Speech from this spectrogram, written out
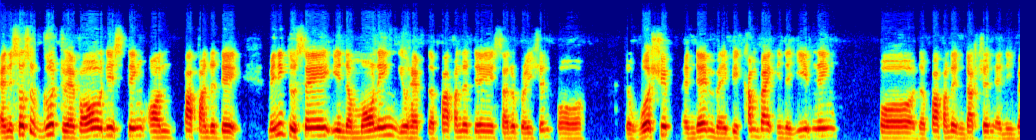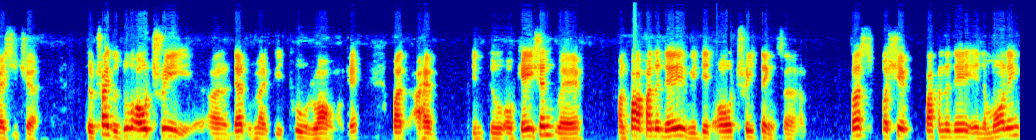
And it's also good to have all these things on Pathfinder Day, meaning to say in the morning, you have the Pathfinder Day celebration for the worship, and then maybe come back in the evening for the Pathfinder induction and investiture. To try to do all three, uh, that might be too long, okay? But I have into occasion where on Pathfinder Day, we did all three things. Uh, first, worship Pathfinder Day in the morning,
